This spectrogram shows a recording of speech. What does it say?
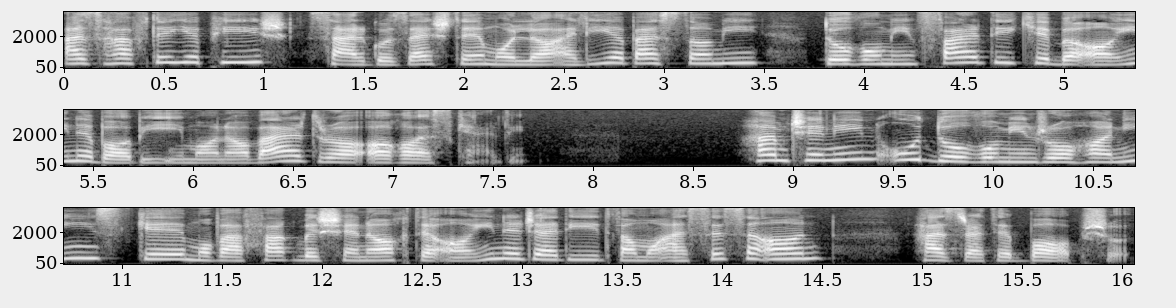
از هفته پیش سرگذشت ملا علی بستامی دومین فردی که به آین بابی ایمان آورد را آغاز کردیم. همچنین او دومین روحانی است که موفق به شناخت آین جدید و مؤسس آن حضرت باب شد.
